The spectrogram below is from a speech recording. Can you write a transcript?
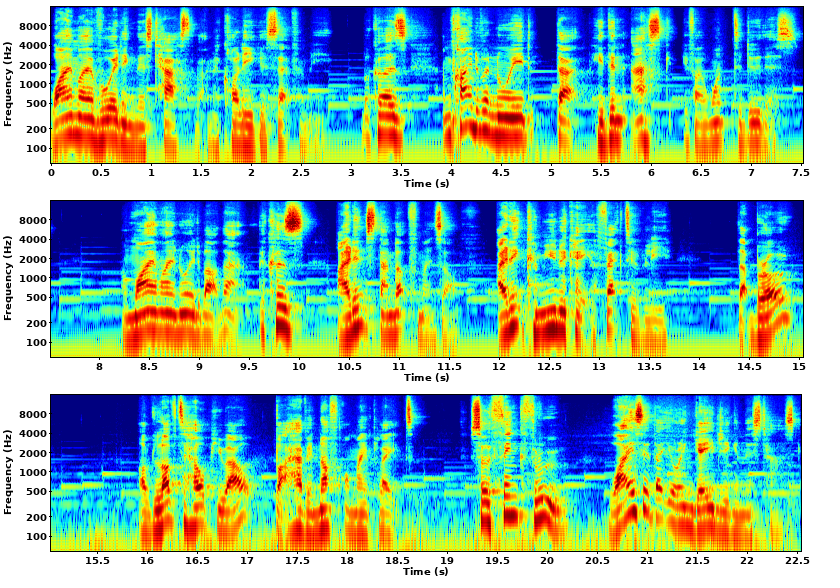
why am I avoiding this task that my colleague has set for me? Because I'm kind of annoyed that he didn't ask if I want to do this. And why am I annoyed about that? Because I didn't stand up for myself. I didn't communicate effectively that, bro, I'd love to help you out, but I have enough on my plate. So think through why is it that you're engaging in this task?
